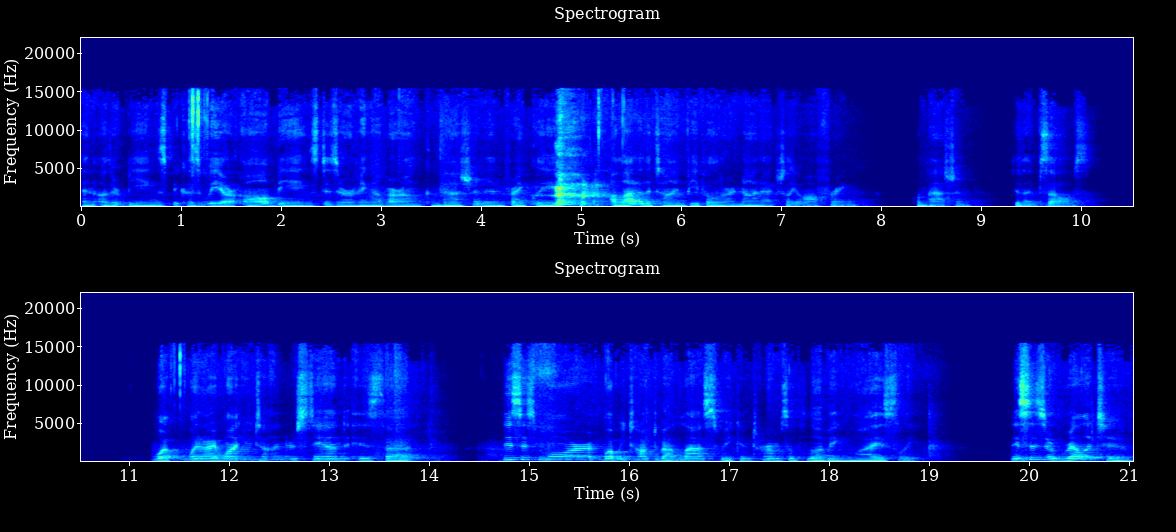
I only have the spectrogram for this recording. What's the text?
and other beings because we are all beings deserving of our own compassion. And frankly, a lot of the time, people are not actually offering compassion to themselves. What, what I want you to understand is that this is more what we talked about last week in terms of loving wisely. This is a relative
